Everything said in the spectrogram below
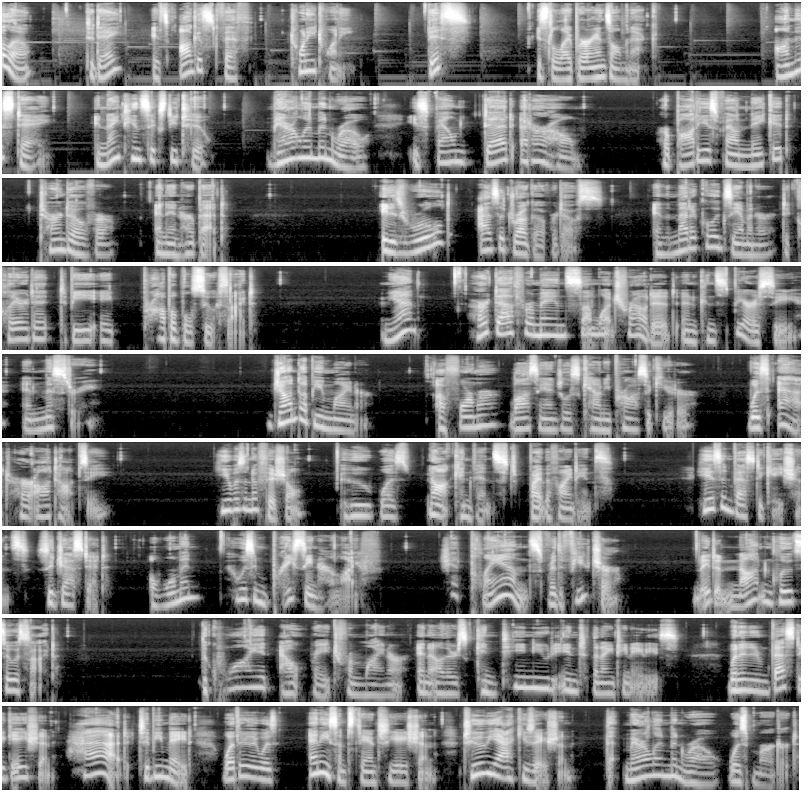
Hello. Today is August 5th, 2020. This is the Librarian's Almanac. On this day, in 1962, Marilyn Monroe is found dead at her home. Her body is found naked, turned over, and in her bed. It is ruled as a drug overdose, and the medical examiner declared it to be a probable suicide. And yet, her death remains somewhat shrouded in conspiracy and mystery. John W. Miner, a former Los Angeles County prosecutor, was at her autopsy. He was an official who was not convinced by the findings. His investigations suggested a woman who was embracing her life. She had plans for the future. They did not include suicide. The quiet outrage from Miner and others continued into the 1980s, when an investigation had to be made whether there was any substantiation to the accusation that Marilyn Monroe was murdered.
